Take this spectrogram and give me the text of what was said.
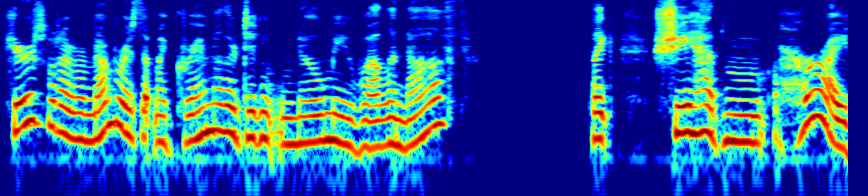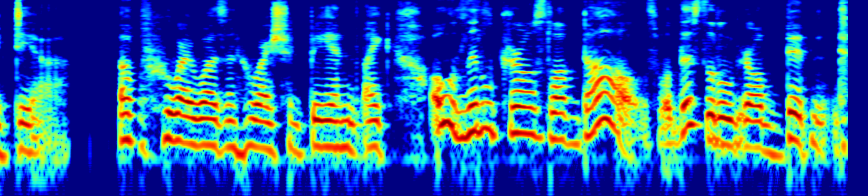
here's what I remember is that my grandmother didn't know me well enough. Like she had m- her idea of who I was and who I should be. And like, oh, little girls love dolls. Well, this little mm-hmm. girl didn't.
